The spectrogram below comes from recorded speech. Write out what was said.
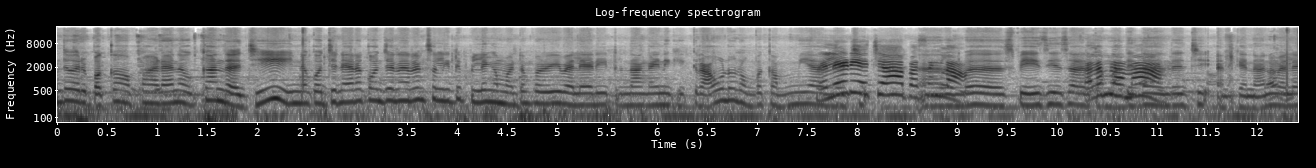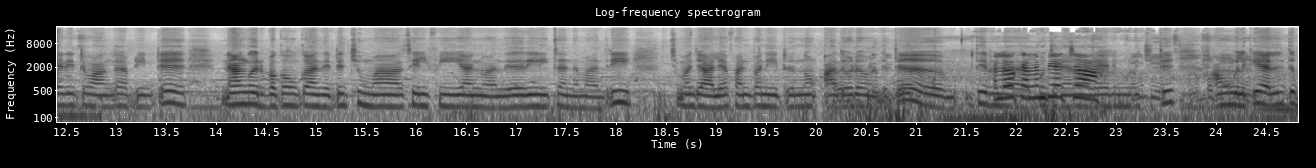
வந்து ஒரு பக்கம் அப்பாடான்னு உட்காந்தாச்சு. இன்னும் கொஞ்ச நேரம் கொஞ்ச நேரம்னு சொல்லிட்டு பிள்ளைங்க மட்டும் போய் விளையாடிட்டு இருந்தாங்க. இன்னைக்கு க்ரௌடும் ரொம்ப கம்மியாக விளையாடியாச்சா பசங்களா? ரொம்ப ஸ்பேசியஸாக இருக்க மாதிரி தான் இருந்துச்சு. எனக்கு என்னன்னு விளையாடிட்டு வாங்க அப்படின்ட்டு நாங்கள் ஒரு பக்கம் உட்காந்துட்டு சும்மா செல்ஃபி அண்ட் வந்து ரீல்ஸ் அந்த மாதிரி சும்மா ஜாலியாக ஃபன் பண்ணிட்டு இருந்தோம். அதோட வந்துட்டு திரும்ப விளையாடி முடிச்சுட்டு அவங்களுக்கே அழுத்து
